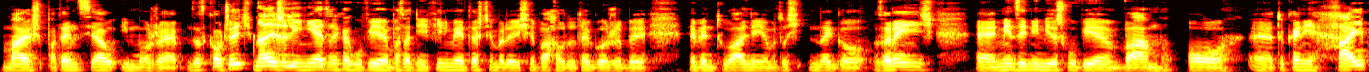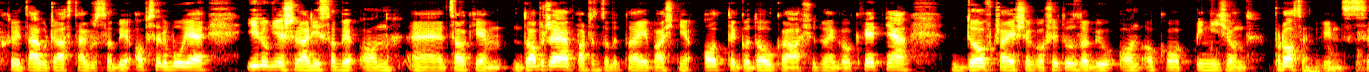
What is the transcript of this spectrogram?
ma jeszcze potencjał i może zaskoczyć. No a jeżeli nie, tak jak mówiłem w ostatnim filmie, też nie będę się wahał do tego, żeby ewentualnie ją coś innego zamienić. E, między innymi też mówiłem Wam o e, tokenie Hype, który cały czas także sobie obserwuję i również radzi sobie on e, całkiem dobrze. Patrząc sobie tutaj właśnie od tego dołka 7 kwietnia do wczorajszego szczytu zrobił on około 50%, więc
